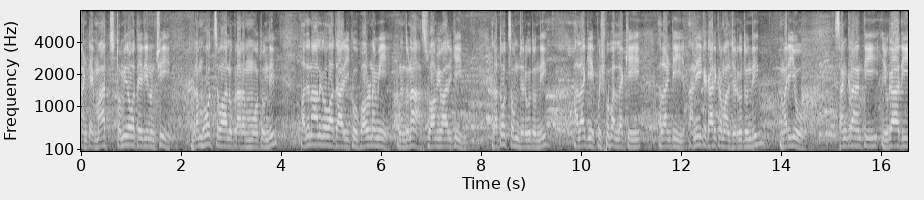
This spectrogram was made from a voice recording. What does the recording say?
అంటే మార్చ్ తొమ్మిదవ తేదీ నుంచి బ్రహ్మోత్సవాలు ప్రారంభమవుతుంది. పద్నాలుగవ తారీఖు పౌర్ణమి నందున స్వామివారికి రథోత్సవం జరుగుతుంది. అలాగే పుష్పపల్లకి అలాంటి అనేక కార్యక్రమాలు జరుగుతుంది. మరియు సంక్రాంతి యుగాది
